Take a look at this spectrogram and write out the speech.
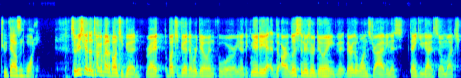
2020. So we just got done talking about a bunch of good, right? A bunch of good that we're doing for you know the community. Our listeners are doing. They're the ones driving this. Thank you guys so much.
